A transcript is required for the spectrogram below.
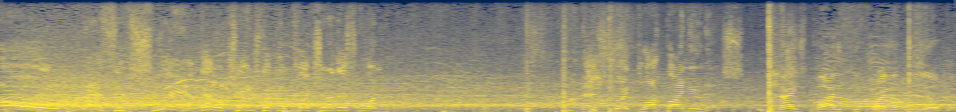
Oh, massive slam. That'll change the complexion of this one. That strike blocked by Nunes. Nice body kick right up the elbow.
